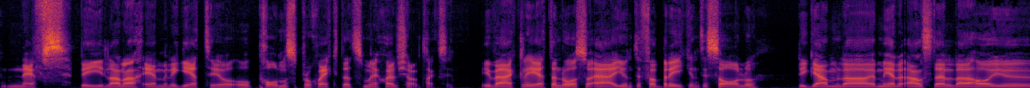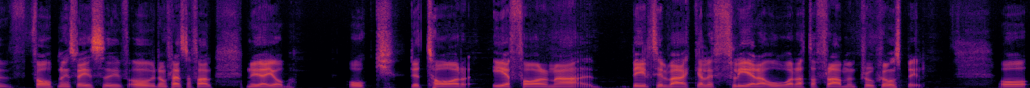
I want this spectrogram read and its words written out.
Nefs-bilarna, Emily GT och, och Pons-projektet som är självkörande taxi. I verkligheten då så är ju inte fabriken till salu. De gamla med anställda har ju förhoppningsvis och i de flesta fall nya jobb. Och det tar erfarna biltillverkare flera år att ta fram en produktionsbil. Och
